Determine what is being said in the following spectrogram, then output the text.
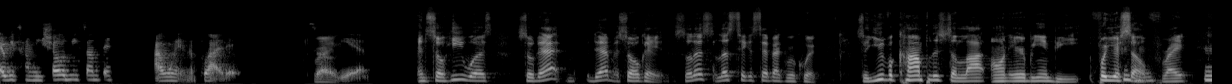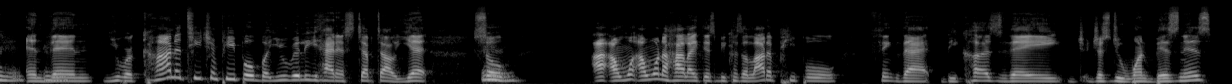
every time he showed me something, I went and applied it. So, right. Yeah. And so he was so that that so okay so let's let's take a step back real quick. So you've accomplished a lot on Airbnb for yourself, mm-hmm. right? Mm-hmm. And mm-hmm. then you were kind of teaching people, but you really hadn't stepped out yet. So mm. I, I want I want to highlight this because a lot of people think that because they j- just do one business,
